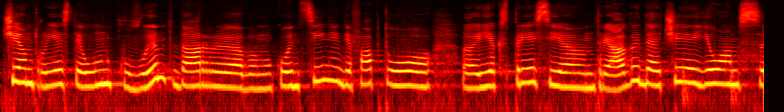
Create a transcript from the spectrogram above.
centru este un cuvânt, dar uh, conține de fapt o uh, expresie întreagă, de aceea eu am să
